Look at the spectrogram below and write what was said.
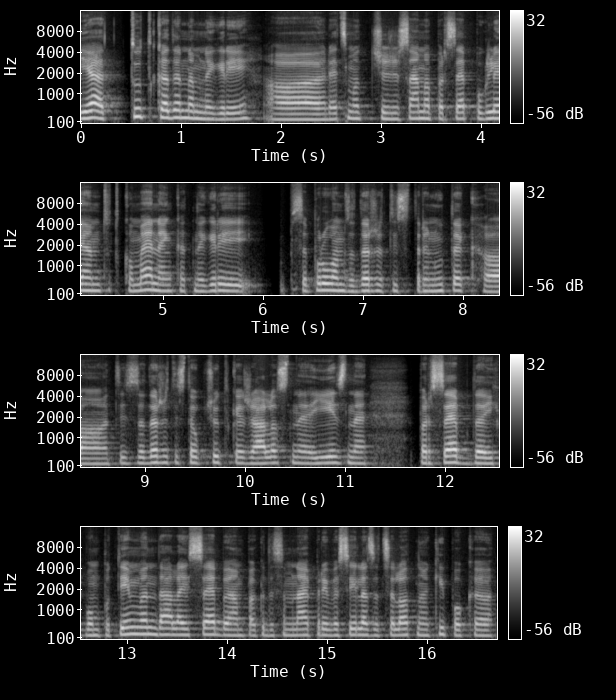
Ja, tudi kadar nam ne gre, uh, recimo, če že sama pri sebi pogledam, tudi ko meni enkrat ne gre, se provam zadržati tisti trenutek, uh, zadržati tiste občutke žalostne, jezne pri sebi, da jih bom potem ven dala iz sebe, ampak da sem najprej vesela za celotno ekipo, ker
